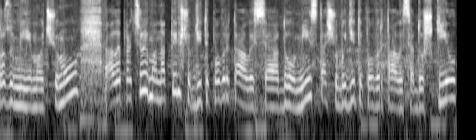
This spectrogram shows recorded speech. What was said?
Розуміємо, чому, але працюємо над тим, щоб діти поверталися до міста, щоб діти поверталися до шкіл.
